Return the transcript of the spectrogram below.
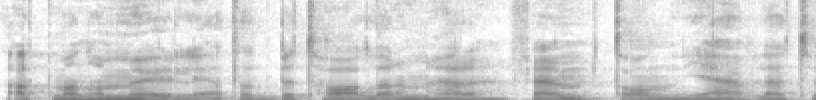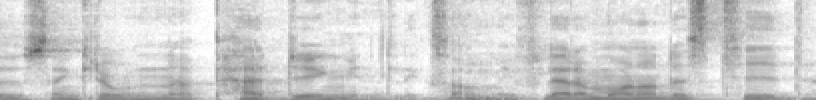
att man har möjlighet att betala de här 15 jävla tusen kronorna per dygn liksom Mm. i flera månaders tid.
